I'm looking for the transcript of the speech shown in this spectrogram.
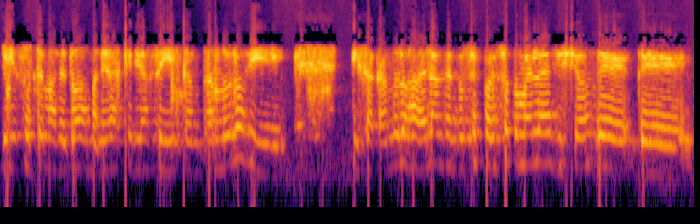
y esos temas de todas maneras quería seguir cantándolos y, y sacándolos adelante. Entonces, por eso tomé la decisión de, de,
